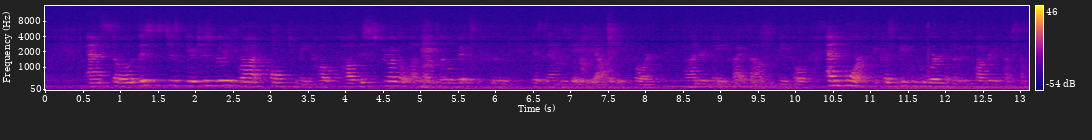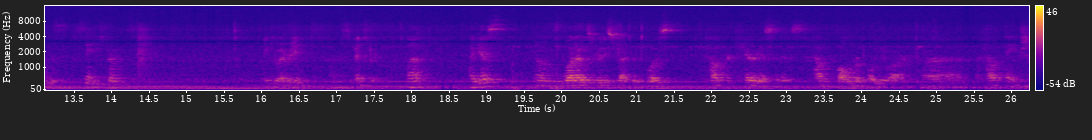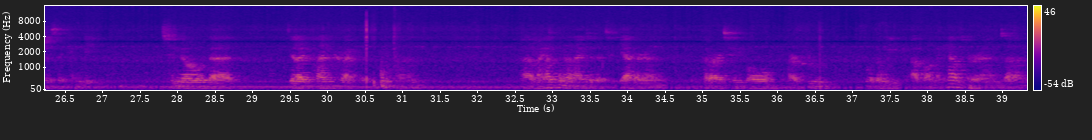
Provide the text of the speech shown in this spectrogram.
And so this is just, it just really brought home to me how, how this struggle of like little bits of food is an everyday reality for 185,000 people and more because people who work and live in poverty have some of the same struggles. Thank you, Irene. Spencer. Uh, I guess um, what I was really struck with was how precarious it is, how vulnerable you are, uh, how anxious it can be to know that, did I plan correctly? Um, uh, my husband and I did it together and put our table, our food for the week up on the counter and um,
